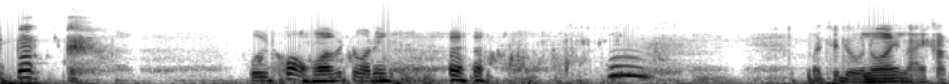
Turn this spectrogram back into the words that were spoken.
อ้ป๊อกปืนข้อหัวไปตัวหนึ่งปัชโดน้อยหลายครับ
